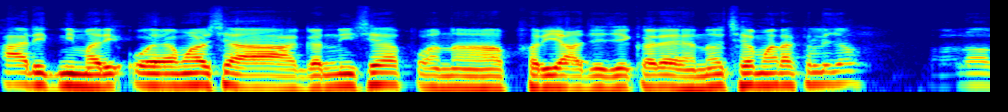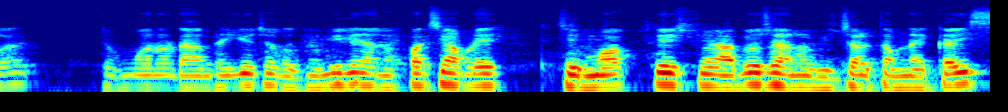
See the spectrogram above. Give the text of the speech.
આ રીતની મારી ઓએમઆર છે, આ આગળની છે, પણ ફરી આજે જે કરે એનો છે મારા કલે જાઓ. હાલો હવે, જમવાનો ટાઈમ થઈ ગયો છે, તો જમી લઈએ અને પછી આપણે જે મોક ટેસ્ટ મેં આપ્યો છે, એનો રિઝલ્ટ તમને કહીશ.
